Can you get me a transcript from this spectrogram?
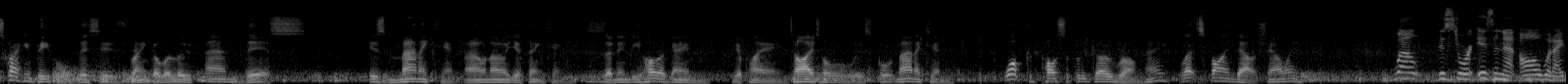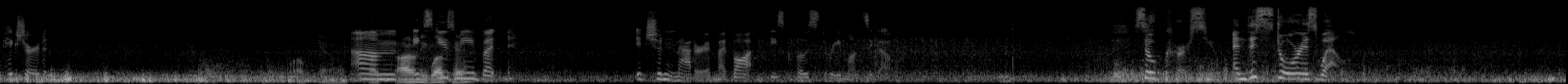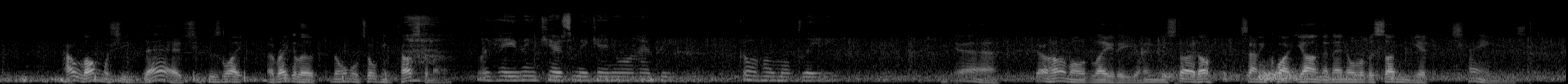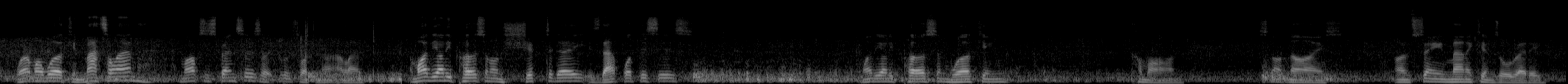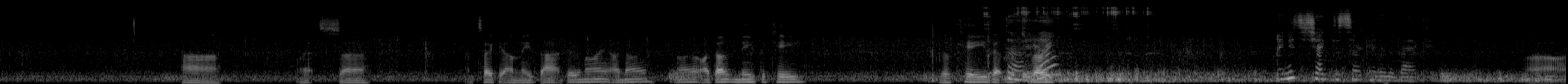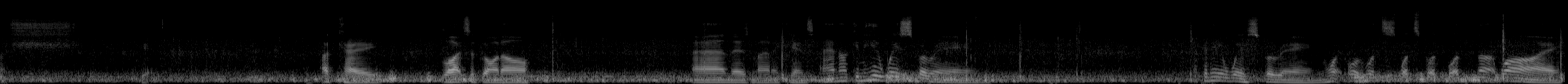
What's cracking, people? This is Rango Aloof, and this is Mannequin. I don't know you're thinking. This is an indie horror game you're playing. Title is called Mannequin. What could possibly go wrong, eh? Let's find out, shall we? Well, this store isn't at all what I pictured. Well, you know, Um, I only work excuse me, but it shouldn't matter if I bought these clothes three months ago. So curse you, and this store as well. How long was she there? She was like a regular, normal talking customer. Like I even care to make anyone happy. Go home, old lady. Yeah. Go home, old lady. I mean, you started off sounding quite young, and then all of a sudden you changed. Where am I working? Matalan? Marks and Spencer's? It looks like Matalan. Am I the only person on shift today? Is that what this is? Am I the only person working? Come on. It's not nice. I'm seeing mannequins already. Ah. Let's, uh... I take it I need that, don't I? I know? No, I don't need the key. The key that looks very... I need to check the circuit in the back. Ah, shit. Okay, lights have gone off. And there's mannequins. And I can hear whispering. I can hear whispering. What, what what's, what's, what, what, no, why?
